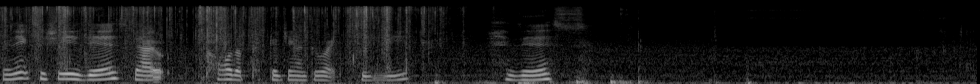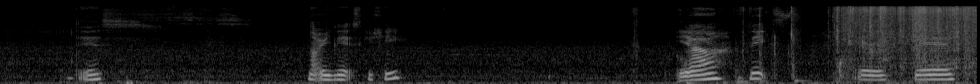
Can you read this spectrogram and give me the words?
The next squishy is this that tore the packaging until like crazy. This. This. Not really squishy. Yeah, next is this.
